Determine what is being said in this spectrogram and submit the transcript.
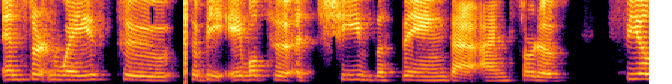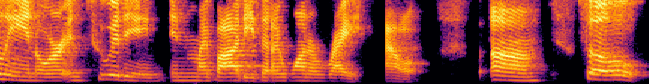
in certain ways to to be able to achieve the thing that I'm sort of feeling or intuiting in my body that I want to write out. Um, so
